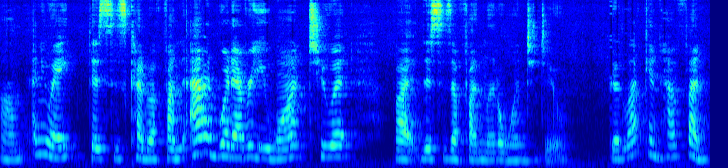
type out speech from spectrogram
Um, anyway, this is kind of a fun, add whatever you want to it, but this is a fun little one to do. Good luck and have fun.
